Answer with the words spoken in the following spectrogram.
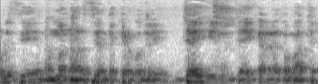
ಉಳಿಸಿ, ನಮ್ಮನ್ನು ಹರಿಸಿ ಅಂತ ಕೇಳ್ಕೊತೀವಿ ಜೈ ಹಿಂದ್, ಜೈ ಕರ್ನಾಟಕ ಮಾತೆ.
